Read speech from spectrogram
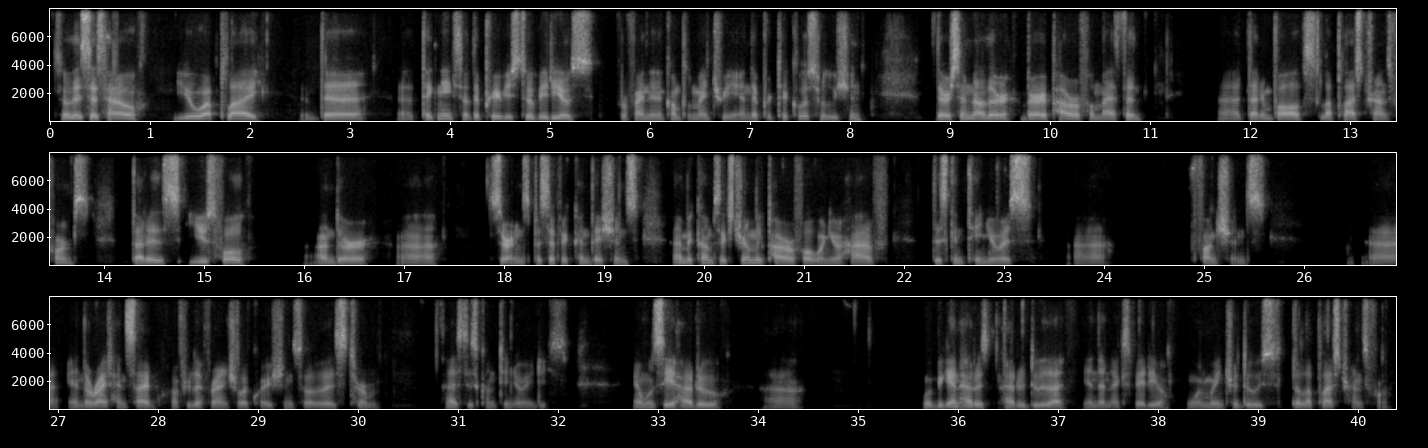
So this is how you apply the uh, techniques of the previous two videos for finding the complementary and the particular solution. There's another very powerful method uh, that involves Laplace transforms that is useful under uh, certain specific conditions and becomes extremely powerful when you have discontinuous uh, functions uh, in the right-hand side of your differential equation. So this term has discontinuities. And we'll see how to, uh, we'll begin how to, how to do that in the next video when we introduce the Laplace transform.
